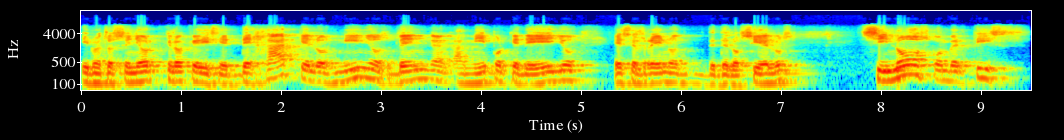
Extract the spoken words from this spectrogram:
Y nuestro Señor creo que dice, dejad que los niños vengan a mí porque de ellos es el reino de, los cielos. Si no os convertís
